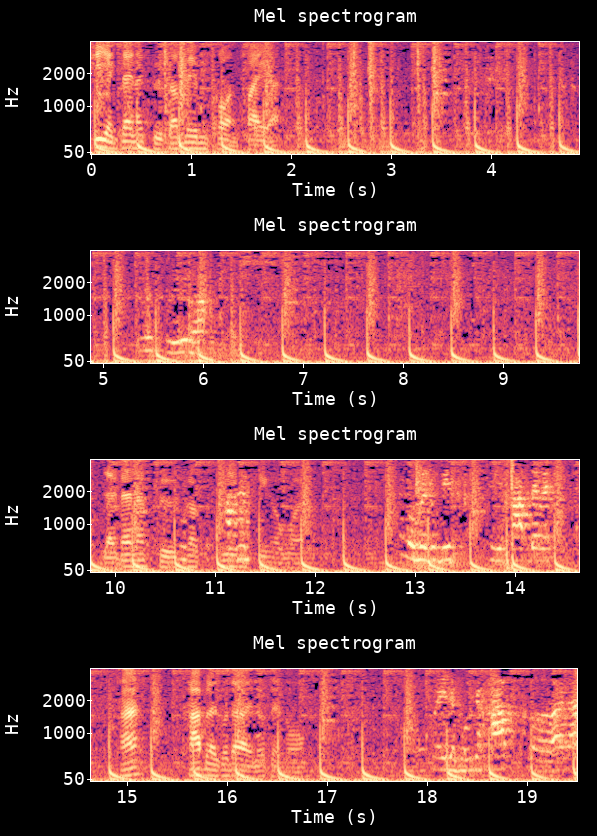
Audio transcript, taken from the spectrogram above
พี่อยากได้หนังสือสักเล่มก่อนไปอะก็คือเหรออยากได้หนังสือสักเล่มทิ้งเอาไว้ให้ผมไปดูบิสซีครับได้ไหม ฮะคาบอะไรก็ได้แล้วแต่น้องไปเดี๋ยวผมจะครับเออแล้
